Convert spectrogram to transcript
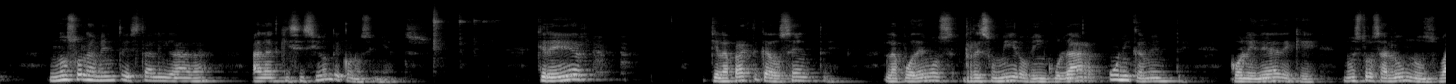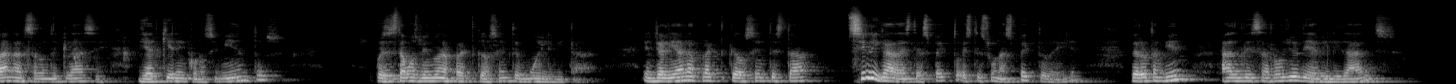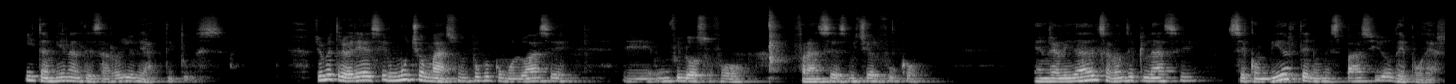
no solamente está ligada a la adquisición de conocimientos. Creer que la práctica docente la podemos resumir o vincular únicamente con la idea de que nuestros alumnos van al salón de clase y adquieren conocimientos, pues estamos viendo una práctica docente muy limitada. En realidad la práctica docente está sí ligada a este aspecto, este es un aspecto de ella, pero también al desarrollo de habilidades y también al desarrollo de actitudes. Yo me atrevería a decir mucho más, un poco como lo hace eh, un filósofo francés, Michel Foucault. En realidad el salón de clase se convierte en un espacio de poder,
